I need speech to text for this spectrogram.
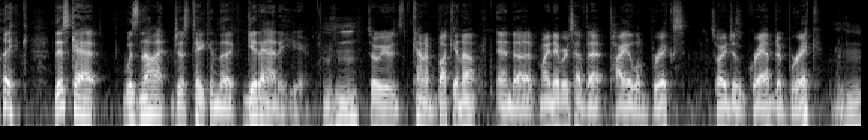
like this cat was not just taking the get out of here. Mm-hmm. So he was kind of bucking up, and uh, my neighbors have that pile of bricks. So I just grabbed a brick, Mm-hmm.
